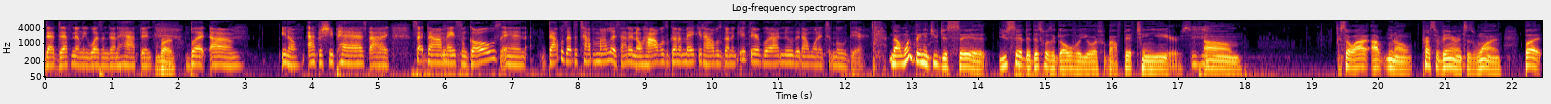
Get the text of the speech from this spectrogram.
That definitely wasn't going to happen. Right. But um, you know, after she passed, I sat down, made some goals, and that was at the top of my list. I didn't know how I was going to make it, how I was going to get there, but I knew that I wanted to move there. Now, one thing that you just said, you said that this was a goal of yours for about 15 years. Um, so I, I, you know, perseverance is one, but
